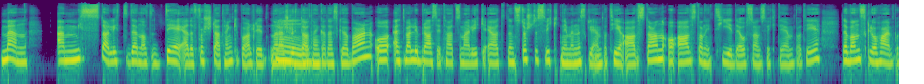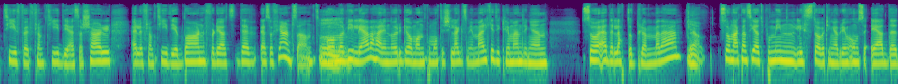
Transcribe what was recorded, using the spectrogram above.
Men jeg mista litt den at det er det første jeg tenker på alltid når jeg slutta å tenke at jeg skulle ha barn. Og et veldig bra sitat som jeg liker, er at den største svikten i menneskelig empati er avstand, og avstand i tid er også en svikt i empati. Det er vanskelig å ha empati for framtidige seg sjøl eller framtidige barn, fordi at det er så fjernt, sant. Og når vi lever her i Norge, og man på en måte ikke legger så mye merke til klimaendringene, så er det lett å glemme det. Ja. Sånn jeg kan si at på min liste over ting jeg bryr meg om, så er det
